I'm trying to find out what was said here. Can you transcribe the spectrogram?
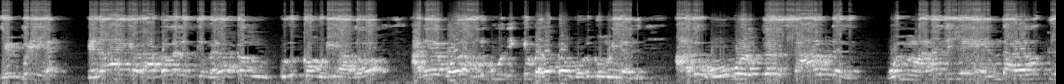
எப்படி விநாயகர் அகவலுக்கு விளக்கம் கொடுக்க முடியாதோ அதே போல அனுபூதிக்கும் விளக்கம் கொடுக்க முடியாது. அது ஒவ்வொருத்தரும் சார்ந்தது. உன் மனதிலே எந்த அளவுக்கு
